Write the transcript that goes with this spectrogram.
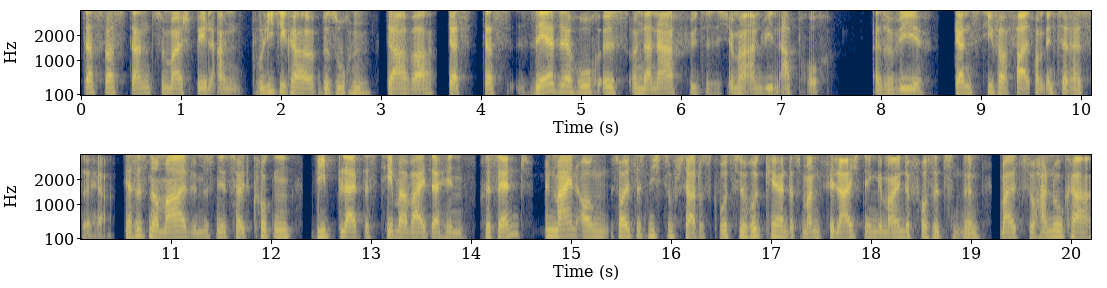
Das, was dann zum Beispiel an Politikerbesuchen da war, dass das sehr, sehr hoch ist und danach fühlt es sich immer an wie ein Abbruch. Also wie ganz tiefer Fall vom Interesse her. Das ist normal. Wir müssen jetzt halt gucken, wie bleibt das Thema weiterhin präsent. In meinen Augen sollte es nicht zum Status quo zurückkehren, dass man vielleicht den Gemeindevorsitzenden mal zu Hanukkah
